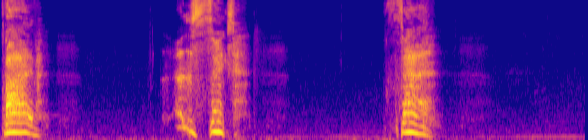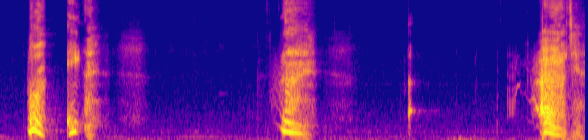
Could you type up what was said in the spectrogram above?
Five, six, seven, eight, nine, uh, ten.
